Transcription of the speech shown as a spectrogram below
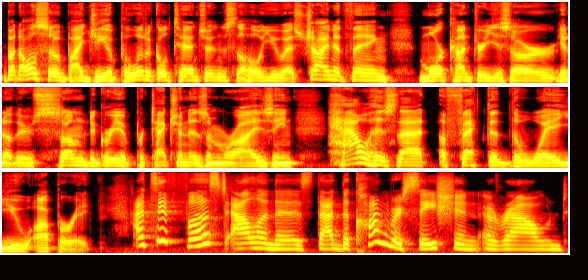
but also by geopolitical tensions, the whole US China thing. More countries are, you know, there's some degree of protectionism rising. How has that affected the way you operate? I'd say first, Alan, is that the conversation around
